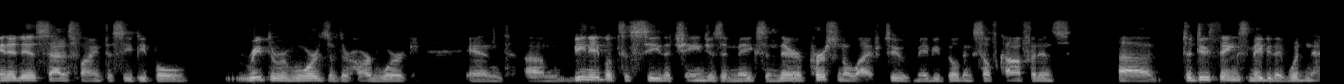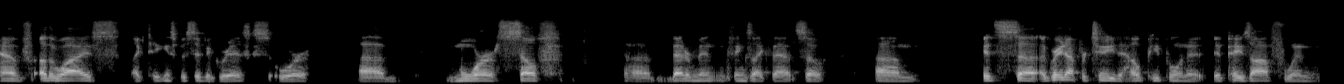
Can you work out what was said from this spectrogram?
and it is satisfying to see people reap the rewards of their hard work and um, being able to see the changes it makes in their personal life too maybe building self-confidence uh, to do things maybe they wouldn't have otherwise like taking specific risks or um, more self uh, betterment and things like that so um, it's uh, a great opportunity to help people and it, it pays off when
